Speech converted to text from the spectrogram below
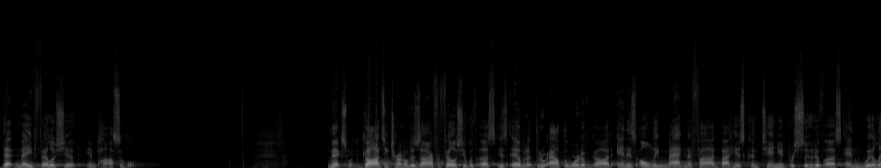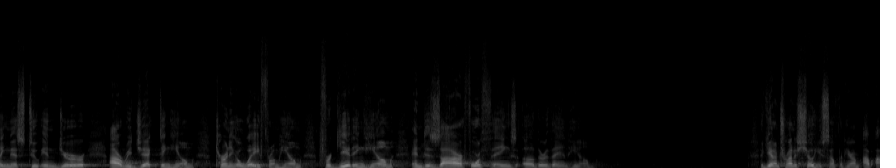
that made fellowship impossible. Next one. God's eternal desire for fellowship with us is evident throughout the Word of God and is only magnified by His continued pursuit of us and willingness to endure our rejecting Him, turning away from Him, forgetting Him, and desire for things other than Him. Again, I'm trying to show you something here. I, I,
